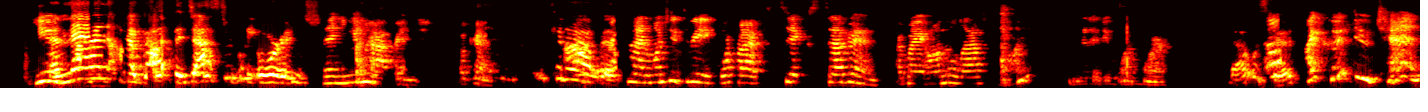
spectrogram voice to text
you And then I got the dastardly orange. then you happened. Okay. Can happen. Nine, one, two, three, four, five, six, seven. Am I on the last one? I'm gonna do one more. That was Oh, good. I could do ten.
